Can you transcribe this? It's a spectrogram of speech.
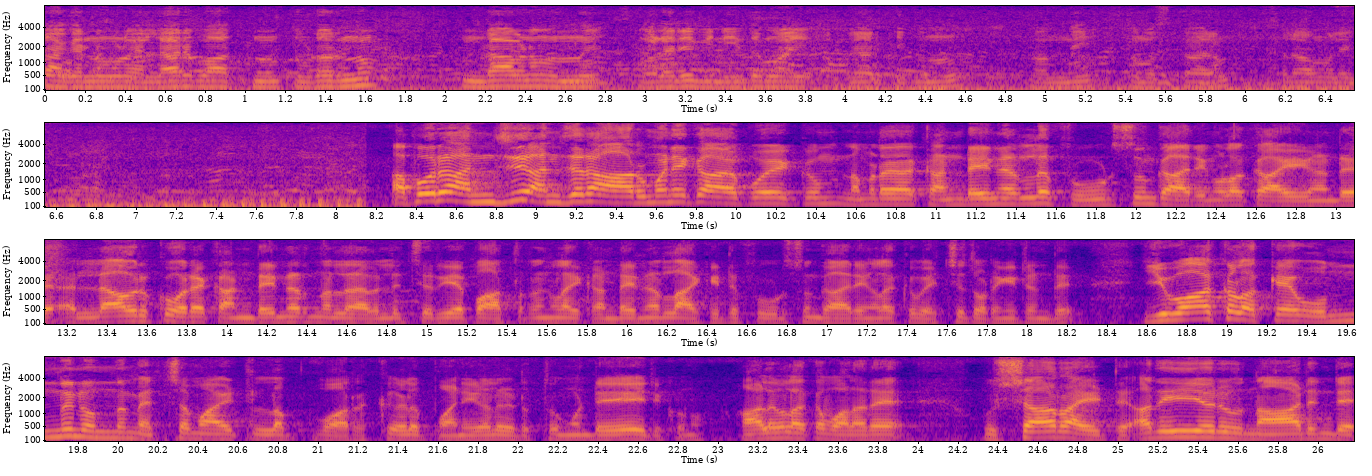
സഹകരണങ്ങളും എല്ലാവരുടെ ഭാഗത്തു നിന്നും തുടർന്നും ഉണ്ടാവണമെന്ന് വളരെ വിനീതമായി അഭ്യർത്ഥിക്കുന്നു. നന്ദി നമസ്കാരം. അസ്സാം വലൈക്കും വാഹമത്തുള്ള അപ്പോൾ ഒരു അഞ്ച് അഞ്ചര ആറ് മണിയൊക്കെ ആയപ്പോഴേക്കും നമ്മുടെ കണ്ടെയ്നറിൽ ഫ്രൂട്ട്സും കാര്യങ്ങളൊക്കെ ആയിക്കൊണ്ട് എല്ലാവർക്കും ഒരേ കണ്ടെയ്നർ എന്നുള്ള ലെവലിൽ ചെറിയ പാത്രങ്ങളായി കണ്ടെയ്നറിലാക്കിയിട്ട് ഫ്രൂട്ട്സും കാര്യങ്ങളൊക്കെ വെച്ച് തുടങ്ങിയിട്ടുണ്ട്. യുവാക്കളൊക്കെ ഒന്നിനൊന്ന് മെച്ചമായിട്ടുള്ള വർക്കുകൾ പണികൾ എടുത്തുകൊണ്ടേയിരിക്കുന്നു. ആളുകളൊക്കെ വളരെ ഉഷാറായിട്ട് അത് ഈ ഒരു നാടിന്റെ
